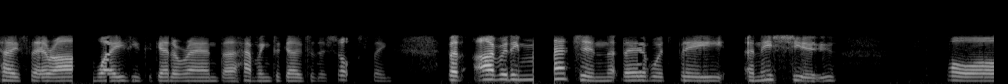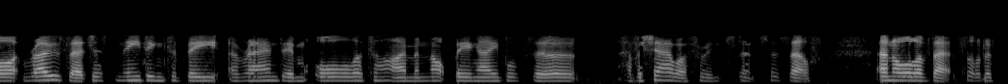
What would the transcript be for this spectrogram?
case there are ways you could get around the having to go to the shops thing. But I would imagine that there would be an issue for Rosa just needing to be around him all the time and not being able to have a shower, for instance, herself, and all of that sort of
